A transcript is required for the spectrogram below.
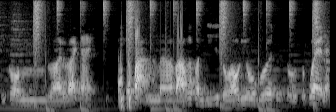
cái con drive này. Thì các bạn uh, vào cái phần digital audio processor software này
